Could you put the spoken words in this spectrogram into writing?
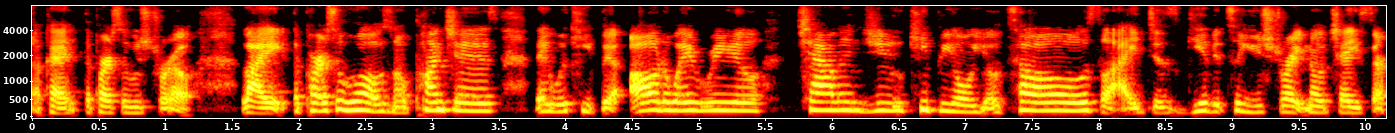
Okay, the person who's trill, like the person who holds no punches, they would keep it all the way real, challenge you, keep you on your toes, like just give it to you straight, no chaser.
